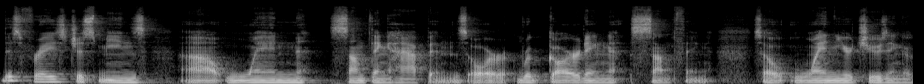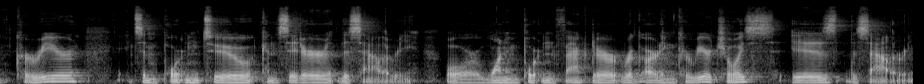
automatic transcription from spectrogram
this phrase just means uh, when something happens or regarding something. So, when you're choosing a career, it's important to consider the salary. Or, one important factor regarding career choice is the salary.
